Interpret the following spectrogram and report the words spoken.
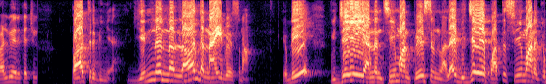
பல்வேறு கட்சி பார்த்துருப்பீங்க. என்னென்னலாம் இந்த நாய் பேசுனான் எப்படி விஜயை அண்ணன் சீமான் பேசுனதுனால விஜயை பார்த்து சீமானுக்கு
